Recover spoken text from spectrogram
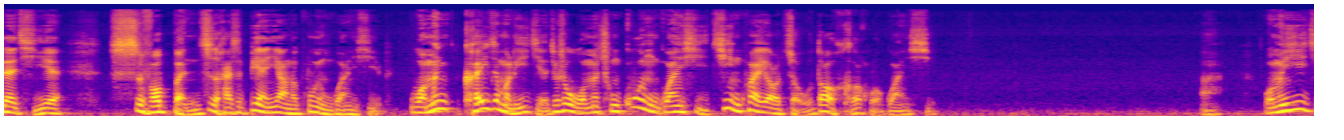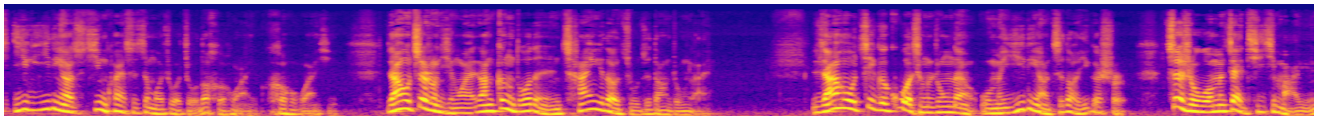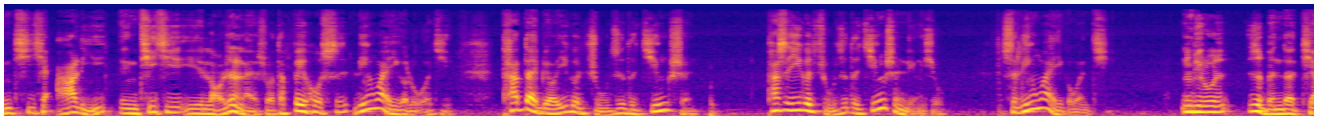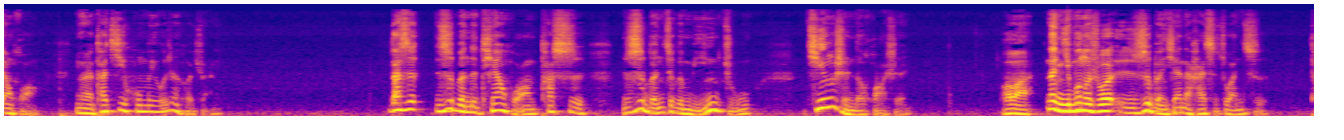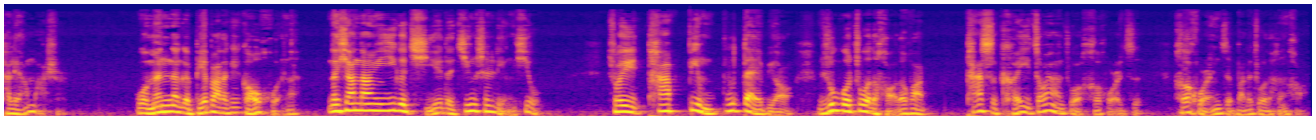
现代企业是否本质还是变样的雇佣关系？我们可以这么理解，就是我们从雇佣关系尽快要走到合伙关系。啊，我们一一一定要尽快是这么做，走到合伙合伙关系。然后这种情况让更多的人参与到组织当中来。然后这个过程中呢，我们一定要知道一个事儿，这时候我们再提起马云，提起阿里，嗯，提起老任来说，他背后是另外一个逻辑，他代表一个组织的精神，他是一个组织的精神领袖，是另外一个问题。你比如日本的天皇，你看他几乎没有任何权利，但是日本的天皇他是日本这个民族精神的化身。好吧，那你不能说日本现在还是专制，它两码事儿。我们那个别把它给搞混了，那相当于一个企业的精神领袖，所以它并不代表如果做得好的话，它是可以照样做合伙制、合伙人制，把它做得很好。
